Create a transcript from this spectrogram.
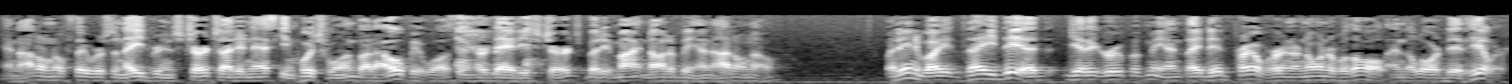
and I don't know if there was an Adrian's church. I didn't ask him which one, but I hope it was in her daddy's church, but it might not have been. I don't know. But anyway, they did get a group of men. They did pray over her and anoint her with oil, and the Lord did heal her.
